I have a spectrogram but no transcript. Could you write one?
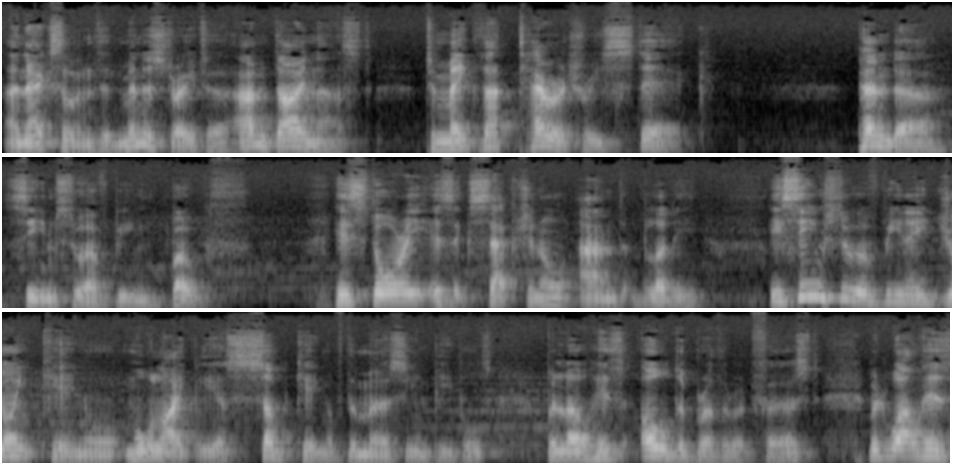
an excellent administrator and dynast to make that territory stick. Penda seems to have been both. His story is exceptional and bloody. He seems to have been a joint king, or more likely a sub king of the Mercian peoples, below his older brother at first, but while his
